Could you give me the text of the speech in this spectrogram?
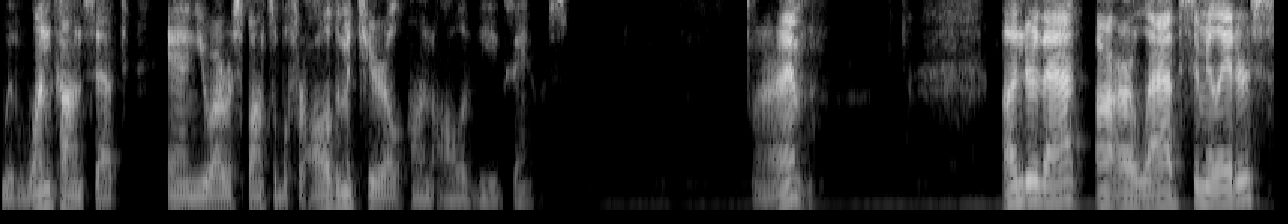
with one concept and you are responsible for all the material on all of the exams. All right. Under that are our lab simulators.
